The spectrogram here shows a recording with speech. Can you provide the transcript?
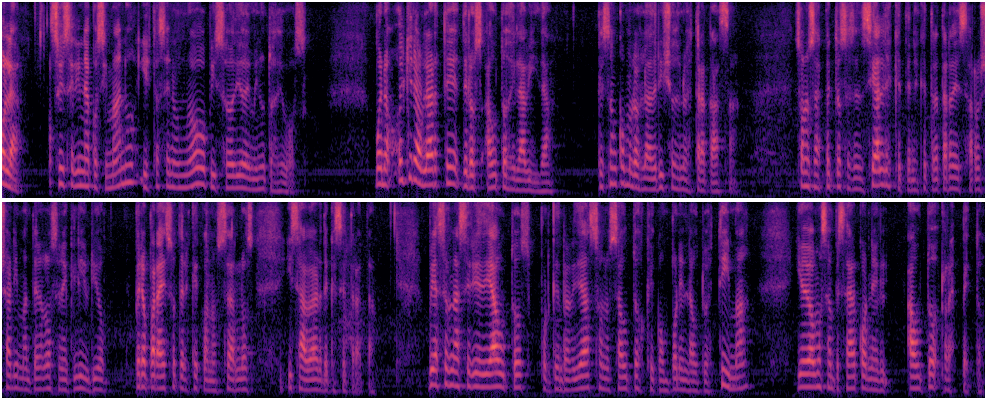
Hola, soy Selina Cosimano y estás en un nuevo episodio de Minutos de Voz. Bueno, hoy quiero hablarte de los autos de la vida, que son como los ladrillos de nuestra casa. Son los aspectos esenciales que tenés que tratar de desarrollar y mantenerlos en equilibrio, pero para eso tenés que conocerlos y saber de qué se trata. Voy a hacer una serie de autos porque en realidad son los autos que componen la autoestima y hoy vamos a empezar con el autorrespeto.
